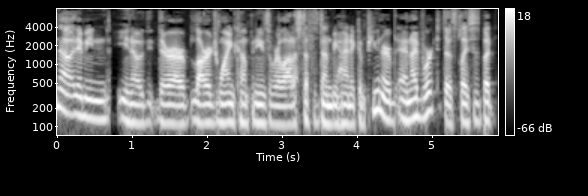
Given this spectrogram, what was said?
No, I mean, you know, there are large wine companies where a lot of stuff is done behind a computer, and I've worked at those places, but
